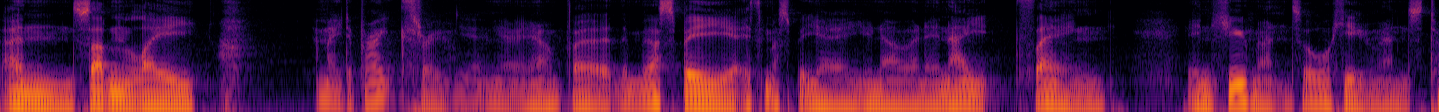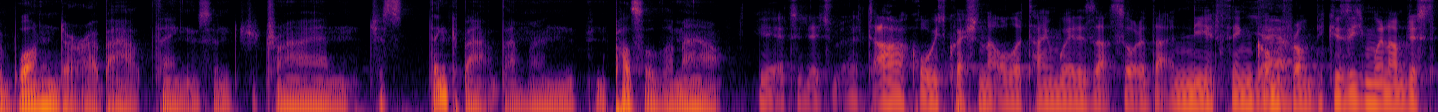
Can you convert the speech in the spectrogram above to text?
And suddenly, it made a breakthrough. Yeah. You know, but it must be it must be a you know an innate thing in humans, all humans, to wonder about things and to try and just think about them and puzzle them out. Yeah, it's, it's, it's I always question that all the time. Where does that sort of that near thing come Yeah. from? Because even when I'm just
